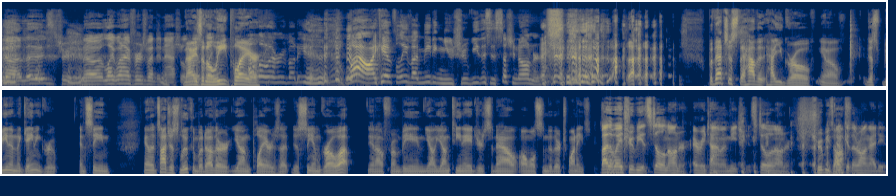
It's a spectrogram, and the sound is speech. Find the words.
No, that is true. No, like when I first went to national. Now he's an like, elite player. Hello, everybody! wow, I can't believe I'm meeting you, Truby. This is such an honor. but that's just the, how the how you grow. You know, just being in the gaming group and seeing, you know, it's not just Lucan, but other young players that just see him grow up you know, from being, you know, young teenagers to now almost into their 20s. By so. the way, Truby, it's still an honor every time I meet you. It's still an honor. Truby's Don't awesome. get the wrong idea.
